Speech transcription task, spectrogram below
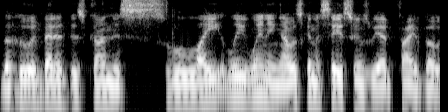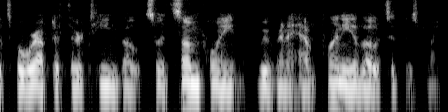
the Who Invented This Gun is slightly winning. I was going to say as soon as we had five votes, but we're up to 13 votes. So at some point, we're going to have plenty of votes at this point.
